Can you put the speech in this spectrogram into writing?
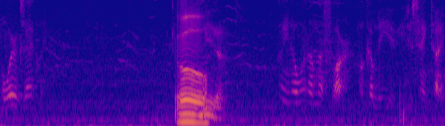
Well, where exactly? Ooh. Nita. Oh, you know what? I'm not far. I'll come to you. You just hang tight.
